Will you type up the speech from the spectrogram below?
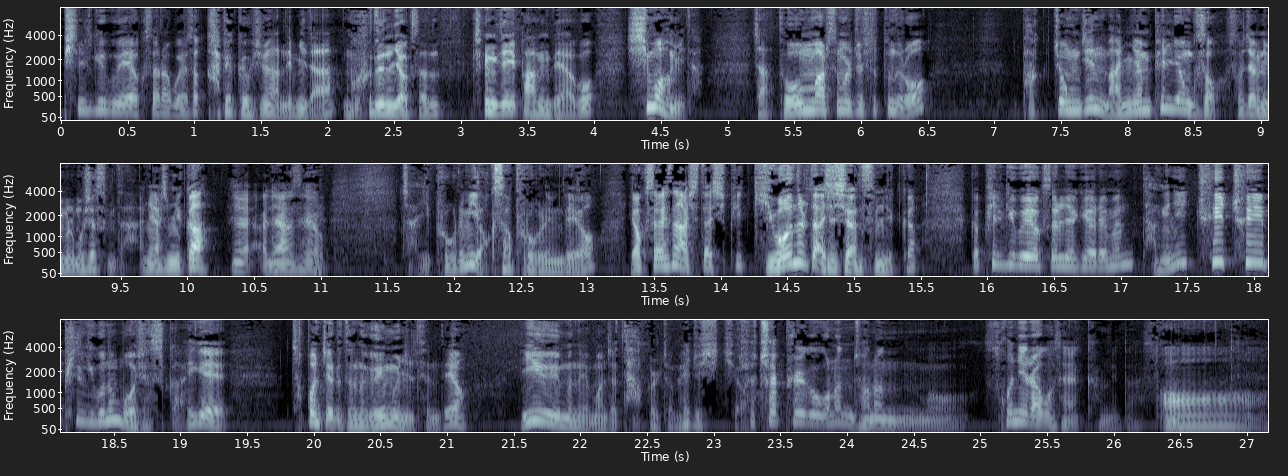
필기구의 역사라고 해서 가볍게 보시면 안 됩니다. 모든 역사는 굉장히 방대하고 심오합니다. 자, 도움 말씀을 주실 분으로 박종진 만년필 연구소 소장님을 모셨습니다. 안녕하십니까? 예, 안녕하세요. 자, 이 프로그램이 역사 프로그램인데요. 역사에서는 아시다시피 기원을 따지지 않습니까? 그러니까 필기구의 역사를 얘기하려면 당연히 최초의 필기구는 무엇이었을까? 이게 첫 번째로 드는 의문일 텐데요. 이 의문에 먼저 답을 좀 해주시죠. 최초 필기구는 저는 뭐 손이라고 생각합니다. 손. 어.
